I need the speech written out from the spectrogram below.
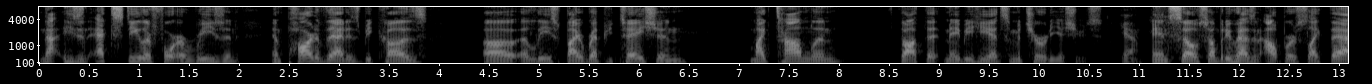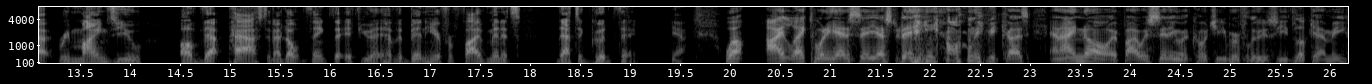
not he's an ex Steeler for a reason, and part of that is because, uh, at least by reputation, Mike Tomlin thought that maybe he had some maturity issues. Yeah. And so somebody who has an outburst like that reminds you of that past. And I don't think that if you have been here for five minutes, that's a good thing. Yeah. Well, I liked what he had to say yesterday only because, and I know if I was sitting with Coach Eberflus, he'd look at me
